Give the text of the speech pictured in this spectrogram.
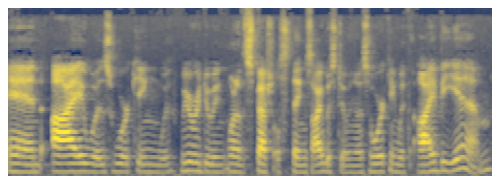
And I was working with. We were doing one of the special things I was doing. I was working with IBM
